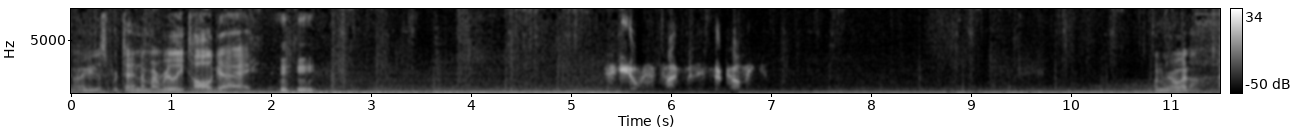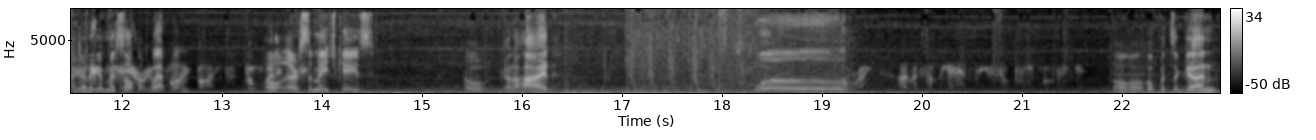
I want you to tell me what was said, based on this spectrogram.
I can just pretend I'm a really tall guy. Wonder what I I gotta get myself a weapon. flying by. Don't let Oh, there's some HKs. Oh, gotta hide. Whoa! All right. I left something ahead for you, so. Oh, hope it's a gun.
